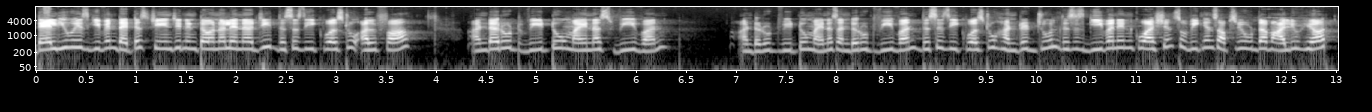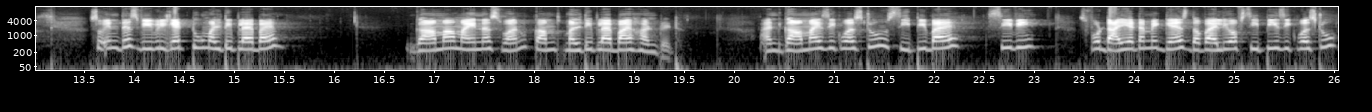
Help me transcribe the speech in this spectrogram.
del u is given that is change in internal energy. This is equals to alpha under root v2 minus v1 under root v2 minus under root v1 this is equals to 100 joule this is given in question so we can substitute the value here so in this we will get 2 multiplied by gamma minus 1 comes multiplied by 100 and gamma is equals to Cp by Cv. So for diatomic gas the value of Cp is equals to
